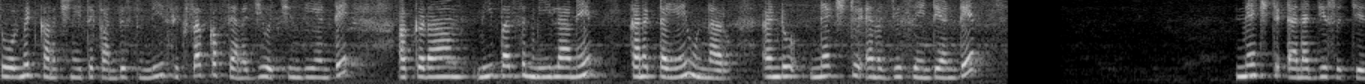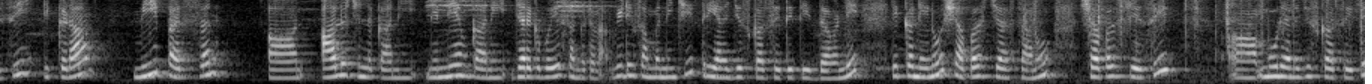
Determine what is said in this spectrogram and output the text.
సోల్మేట్ కనెక్షన్ అయితే కనిపిస్తుంది. సిక్స్ ఆఫ్ కప్స్ ఎనర్జీ వచ్చింది అంటే అక్కడ మీ పర్సన్ మీలానే కనెక్ట్ అయ్యి ఉన్నారు. అండ్ నెక్స్ట్ ఎనర్జీస్ ఏంటి అంటే నెక్స్ట్ ఎనర్జీస్ వచ్చేసి ఇక్కడ మీ పర్సన్ ఆలోచనలు కానీ నిర్ణయం కానీ జరగబోయే సంఘటన. వీటికి సంబంధించి త్రీ ఎనర్జీస్ కార్డ్స్ అయితే తీద్దామండి. ఇక్కడ నేను షఫల్స్ చేస్తాను. షఫల్స్ చేసి మూడు ఎనర్జీస్ కార్డ్స్ అయితే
